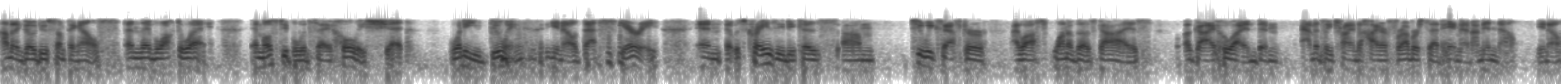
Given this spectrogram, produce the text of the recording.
I'm going to go do something else, and they've walked away. And most people would say, holy shit what are you doing? You know, that's scary. and it was crazy because um, two weeks after I lost one of those guys, a guy who I had been avidly trying to hire forever said, "Hey, man, I'm in now." You know,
